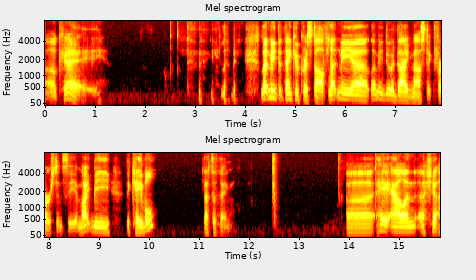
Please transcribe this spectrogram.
Okay. let me let me thank you christoph let me uh let me do a diagnostic first and see it might be the cable that's a thing uh, hey, Alan. Uh, yeah.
